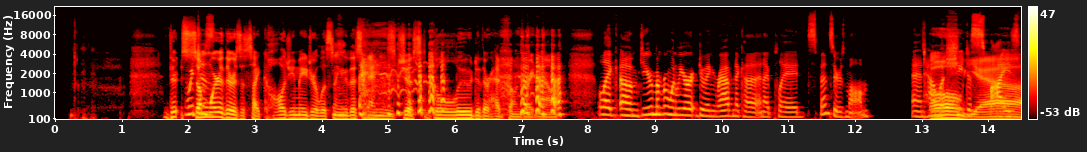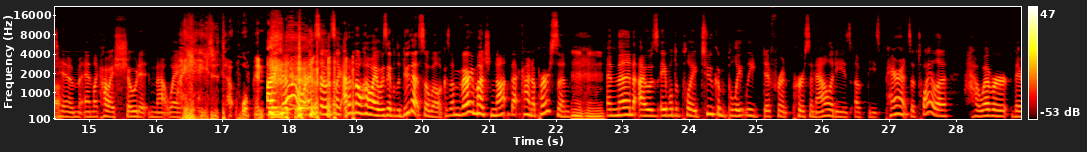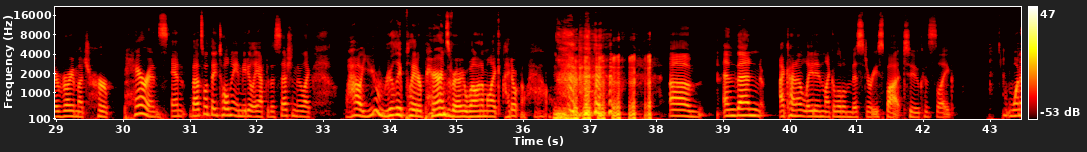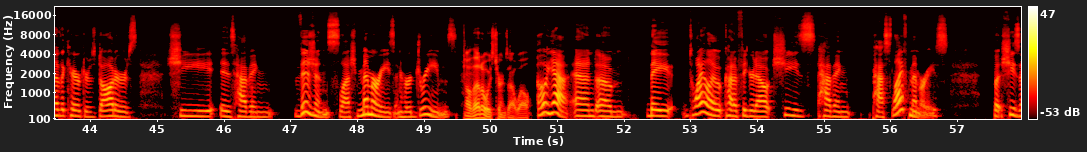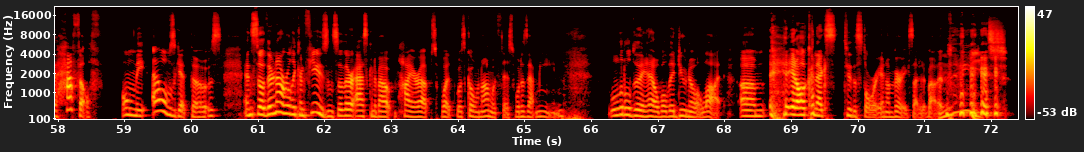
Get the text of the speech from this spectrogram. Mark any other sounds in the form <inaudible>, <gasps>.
There, Which is- somewhere there's a psychology major listening to this and is just <laughs> glued to their headphones right now. <laughs> like um do you remember when we were doing ravnica and i played spencer's mom and how Oh, much she despised yeah. him and like how i showed it in that way I hated that woman. I know. <laughs> And so it's like, I don't know how I was able to do that so well because I'm very much not that kind of person. Mm-hmm. And then I was able to play two completely different personalities of these parents of Twyla. However, they're very much her parents. And that's what they told me immediately after the session. They're like, wow, you really played her parents very well. And I'm like, I don't know how. <laughs> um, and then I kind of laid in like a little mystery spot too because like one of the character's daughters she is having visions slash memories in her dreams Oh, that always turns out well. oh yeah and um they twilight kind of figured out she's having past life memories but she's a half elf only elves get those. And so they're not really confused. And so they're asking about higher ups what what's going on with this? What does that mean? Little do they know well they do know a lot. Um <laughs> it all connects to the story and i'm very excited about it. <laughs>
